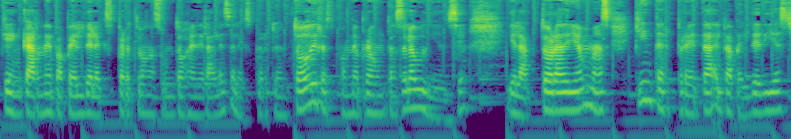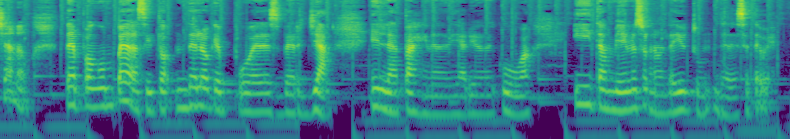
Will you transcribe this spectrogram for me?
que encarna el papel del experto en asuntos generales, el experto en todo y responde a preguntas de la audiencia, y el actor Adrián Más, que interpreta el papel de Díaz Channel. Te pongo un pedacito de lo que puedes ver ya en la página de Diario de Cuba y también en nuestro canal de YouTube de DCTV.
